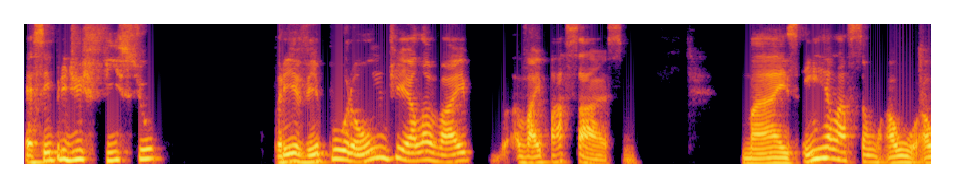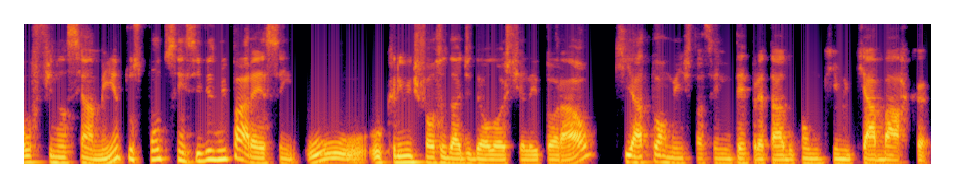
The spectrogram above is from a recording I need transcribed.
é sempre difícil prever por onde ela vai, vai passar, assim. Mas, em relação ao, ao financiamento, os pontos sensíveis me parecem o, o crime de falsidade ideológica eleitoral, que atualmente está sendo interpretado como um crime que abarca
